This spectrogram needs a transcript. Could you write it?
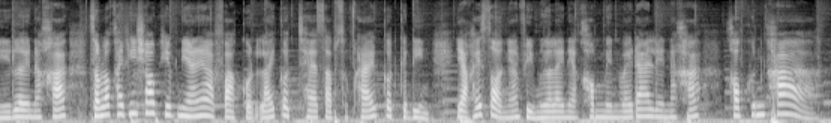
นี้เลยนะคะสำหรับใครที่ชอบคลิปนี้เนี่ยฝากกดไลค์กดแชร์ subscribe กดกระดิ่ง อยากให้สอนงานฝีมืออะไรเนี่ยคอมเมนต์ไว้ได้เลยนะคะ ขอบคุณค่ะ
